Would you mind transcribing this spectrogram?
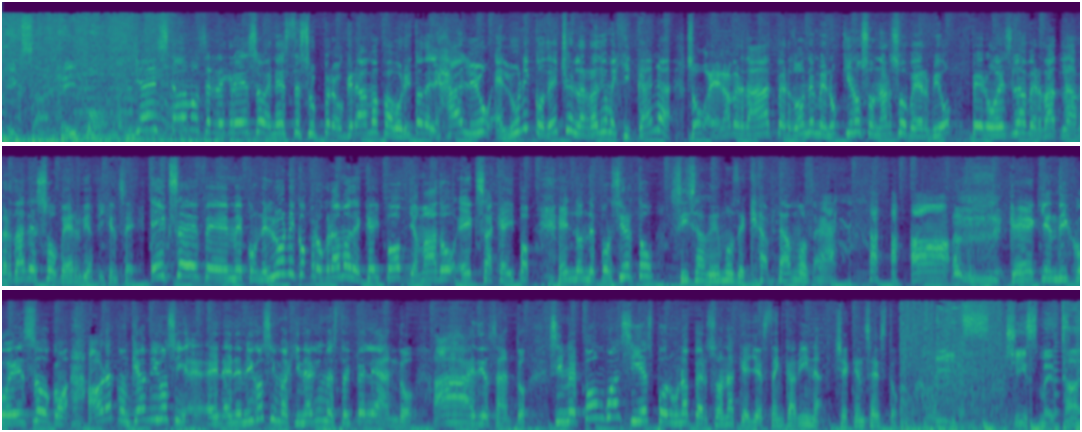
Exa K-Pop. Ya estamos de regreso en este su programa favorito del Hallyu, el único de hecho en la radio mexicana. So, eh, la verdad, perdónenme, no quiero sonar soberbio, pero es la verdad, la verdad es soberbia, fíjense. Exa FM con el único programa de K-Pop llamado Exa K-Pop, en donde por cierto, sí sabemos de qué hablamos. ¿Qué? ¿Quién dijo eso? Ahora con qué amigos y enemigos imaginarios me estoy peleando. Ay, Dios santo. Si me pongo así es por una persona que ya está en cabina. Chéquense esto. It's Chisme Time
